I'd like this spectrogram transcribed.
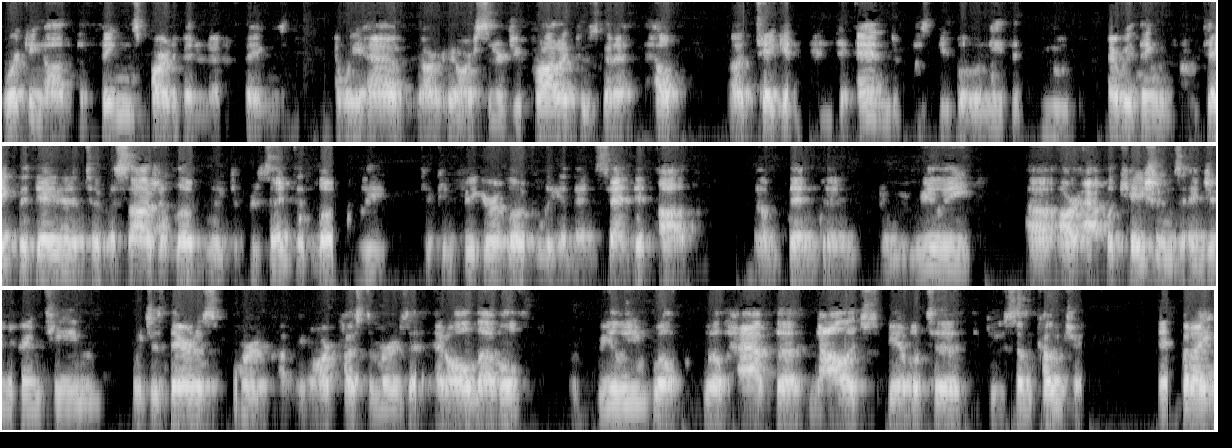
working on the things part of Internet of Things, and we have our, our Synergy product who's going to help uh, take it end to end people who need to do everything from take the data to massage it locally to present it locally to configure it locally and then send it up. Um, then, then we really, uh, our applications engineering team, which is there to support you know, our customers at, at all levels, really will will have the knowledge to be able to do some coaching. But I,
